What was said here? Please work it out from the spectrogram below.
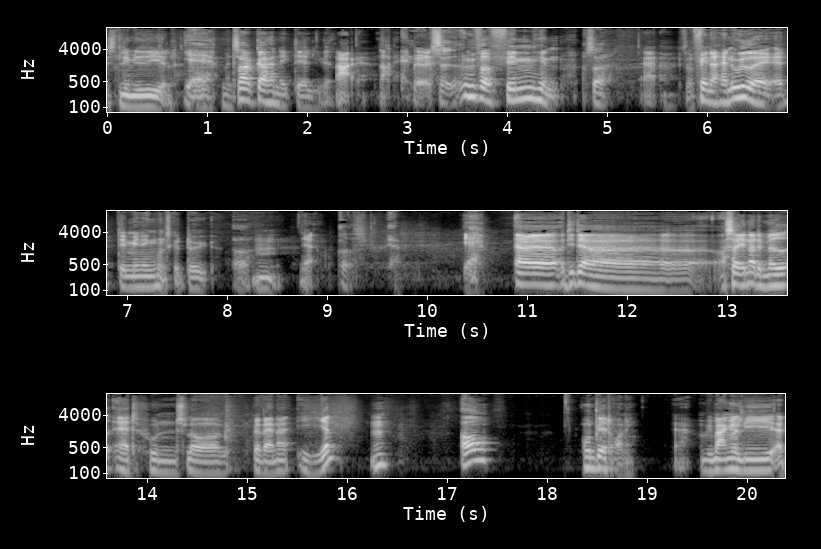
Slimide ihjel. Ja, men så gør han ikke det alligevel. Nej. Nej. Han bliver altså ude for at finde hende, og så Ja, så finder han ud af, at det er meningen, hun skal dø. Og, mm. Ja. og, ja. Ja. Øh, og de der... Og så ender det med, at hun slår Ravenna ihjel. Mm. Og hun bliver dronning. Ja, og vi mangler lige, at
